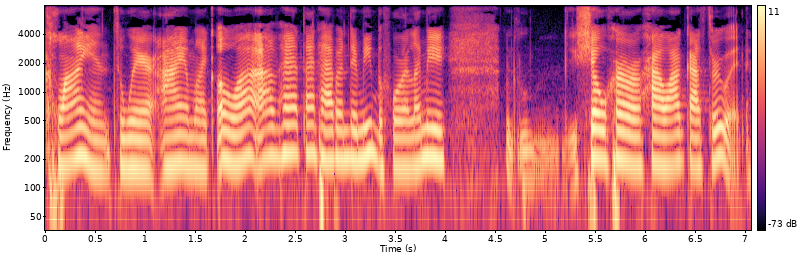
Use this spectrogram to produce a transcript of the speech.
clients where I am like, "Oh, I, I've had that happen to me before. Let me show her how I got through it."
